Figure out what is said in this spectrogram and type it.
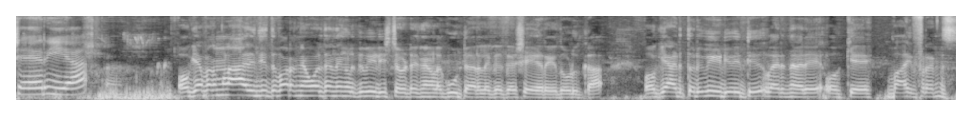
ഷെയർ ചെയ്യുക ഓക്കെ അപ്പോൾ നമ്മൾ ആരഞ്ജിത്ത് പറഞ്ഞ പോലെ തന്നെ നിങ്ങൾക്ക് വീഡിയോ ഇഷ്ടപ്പെട്ട് ഞങ്ങളെ കൂട്ടുകാരിലേക്കൊക്കെ ഷെയർ ചെയ്ത് കൊടുക്കുക ഓക്കെ അടുത്തൊരു വീഡിയോ ആയിട്ട് വരുന്നവരെ ഓക്കെ ബൈ ഫ്രണ്ട്സ്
